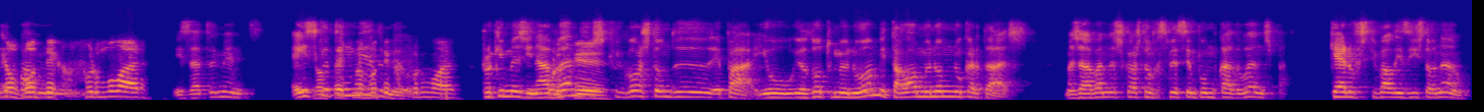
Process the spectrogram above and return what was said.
Tu, não epá, vou ter que reformular. Exatamente. É isso não que eu tenho medo, meu. Porque imagina, há Porque... bandas que gostam de. Epá, eu, eu dou-te o meu nome e está lá o meu nome no cartaz. Mas há bandas que gostam de receber sempre um bocado antes, pá. Quer o festival exista ou não.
